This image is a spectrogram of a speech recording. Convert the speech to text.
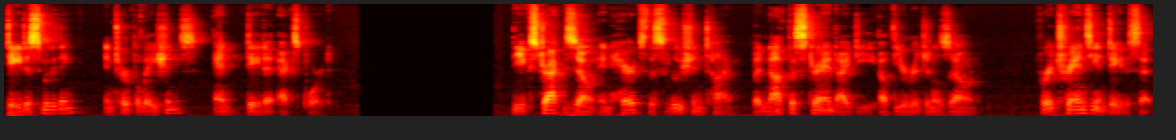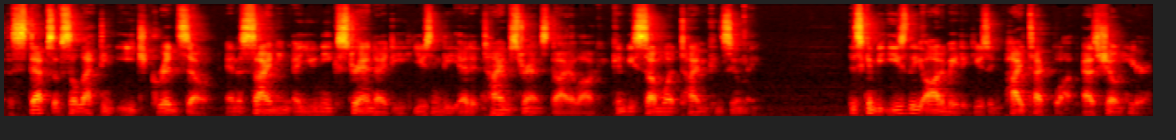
data smoothing, interpolations, and data export. The extract zone inherits the solution time, but not the strand ID of the original zone. For a transient dataset, the steps of selecting each grid zone and assigning a unique strand ID using the Edit Time Strands dialog can be somewhat time consuming. This can be easily automated using PyTecplot as shown here.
